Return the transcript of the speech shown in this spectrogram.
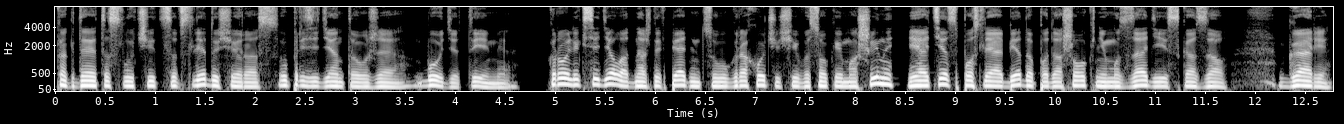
Когда это случится в следующий раз, у президента уже будет имя. Кролик сидел однажды в пятницу у грохочущей высокой машины, и отец после обеда подошел к нему сзади и сказал: "Гарри,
